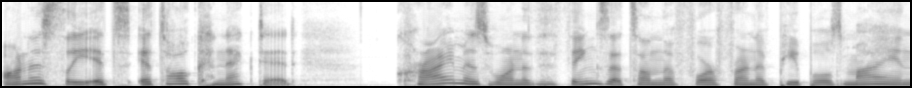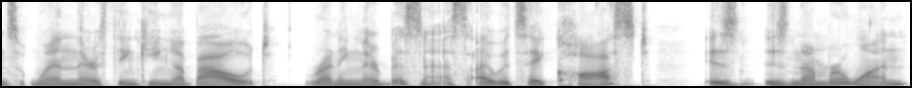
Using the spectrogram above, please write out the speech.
honestly, it's it's all connected crime is one of the things that's on the forefront of people's minds when they're thinking about running their business. I would say cost is is number one,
